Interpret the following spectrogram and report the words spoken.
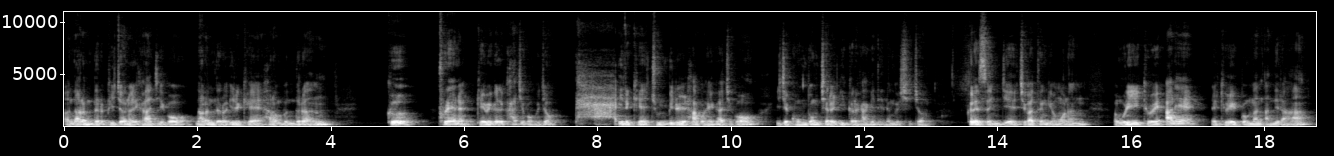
나름대로 비전을 가지고 나름대로 이렇게 하는 분들은 그 플랜을 계획을 가지고 그죠? 다 이렇게 준비를 하고 해가지고 이제 공동체를 이끌어 가게 되는 것이죠. 그래서 이제 저 같은 경우는 우리 교회 안에 교회뿐만 아니라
